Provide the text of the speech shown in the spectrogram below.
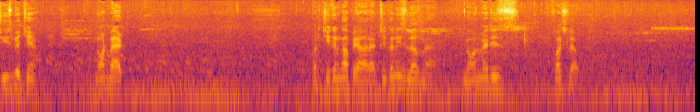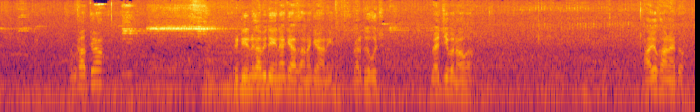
चीज़ भी अच्छे हैं नॉट बैड और चिकन का प्यार है chicken is love man non veg is first love हम खाते हैं? फिर डिनर का भी देखना क्या खाना, क्या नहीं। घर पे तो कुछ वेज ही बना होगा। आ खाना है तो।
